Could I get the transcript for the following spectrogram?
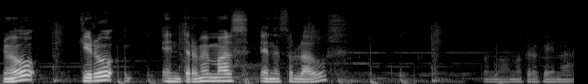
Primero quiero entrarme más en estos lados. Pues no, no creo que haya nada.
